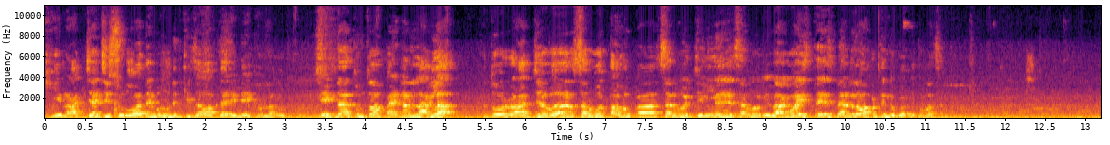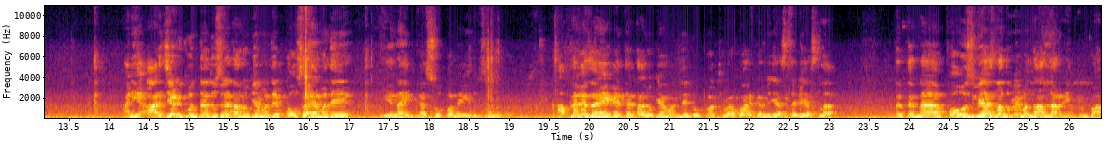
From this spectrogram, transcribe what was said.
ही राज्याची सुरुवात आहे म्हणून इतकी जबाबदारीने हे करू लागलो. एकदा तुमचा पॅटर्न लागला तर तो राज्यभर सर्व तालुका सर्व जिल्हे सर्व विभाग वाईज तेच पॅटर्न वापरतील लोक. मी तुम्हाला सांगतो. आणि अर्जंट कोणत्या दुसऱ्या तालुक्यामध्ये पावसाळ्यामध्ये येणं इतकं सोपं नाही दुसऱ्या लोकांना. आपलं कसं आहे का त्या तालुक्यामधले लोक थोडाफार कमी जास्त बी असला तर त्यांना पाऊस बी असला तुम्ही म्हणता हलणार नाही. तुम्ही पहा.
